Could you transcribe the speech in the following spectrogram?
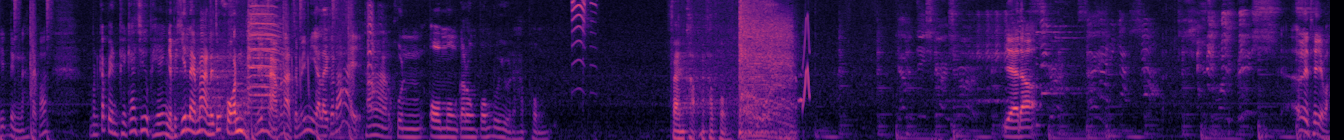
นิดนึงนะแต่ก็มันก็เป็นเพียงแค่ชื่อเพลง อย่าไปคิดอะไรมากเลยทุกคนเนื้อหามันอาจจะไม่มีอะไรก็ได้ ถ้าคุณโอมงกระลงโป้งดูอยู่นะครับผม แฟนคลับนะครับผมเย้ดะเอ้ยเท่ว่ะ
